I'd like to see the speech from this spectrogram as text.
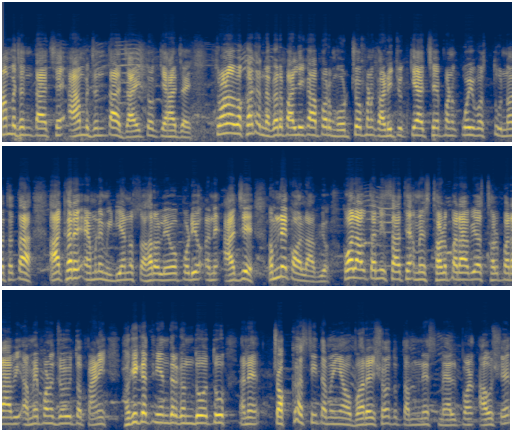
આમ જનતા છે. આમ જનતા જાય તો ક્યાં જાય? ત્રણ વખત નગરપાલિકા પર મોરચો પણ કાઢી ચૂક્યા છે, પણ કોઈ વસ્તુ ન થતાં આખરે એમણે મીડિયાનો સહારો લેવો પડ્યો અને આજે અમને કોલ આવ્યો. કોલ આવતાની સાથે અમે સ્થળ પર આવ્યા. સ્થળ પર આવી અમે પણ જોયું તો પાણી હકીકતની અંદર ગંદુ હતું અને ચોક્કસથી તમે અહીંયા ઊભા રહેશો તો તમને સ્મેલ પણ આવશે.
